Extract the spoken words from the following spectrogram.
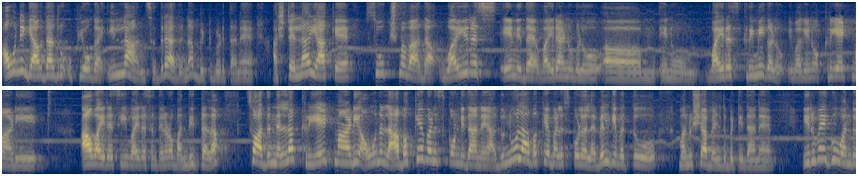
ಅವನಿಗೆ ಯಾವುದಾದ್ರೂ ಉಪಯೋಗ ಇಲ್ಲ ಅನ್ಸಿದ್ರೆ ಅದನ್ನು ಬಿಟ್ಬಿಡ್ತಾನೆ. ಅಷ್ಟೆಲ್ಲ ಯಾಕೆ? ಸೂಕ್ಷ್ಮವಾದ ವೈರಸ್ ಏನಿದೆ, ವೈರಾಣುಗಳು ಏನು ವೈರಸ್ ಕ್ರಿಮಿಗಳು, ಇವಾಗೇನೋ ಕ್ರಿಯೇಟ್ ಮಾಡಿ, ಆ ವೈರಸ್, ಈ ವೈರಸ್ ಅಂತ ಏನೋ ಬಂದಿತ್ತಲ್ಲ? ಸೊ ಅದನ್ನೆಲ್ಲ ಕ್ರಿಯೇಟ್ ಮಾಡಿ ಅವನ ಲಾಭಕ್ಕೆ ಬಳಸ್ಕೊಂಡಿದ್ದಾನೆ. ಅದನ್ನೂ ಲಾಭಕ್ಕೆ ಬಳಸ್ಕೊಳ್ಳೋ ಲೆವೆಲ್ಗೆ ಇವತ್ತು ಮನುಷ್ಯ ಬೆಳೆದು ಬಿಟ್ಟಿದ್ದಾನೆ. ಇರುವೆಗೂ ಒಂದು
